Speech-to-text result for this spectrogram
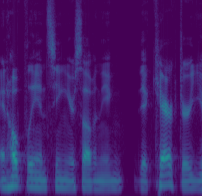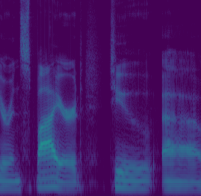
and hopefully, in seeing yourself in the the character, you're inspired to uh,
